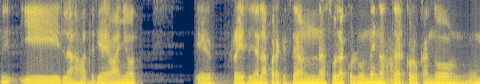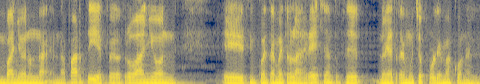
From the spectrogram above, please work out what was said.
y las baterías de baño, eh, rediseñarla para que sea una sola columna y no estar colocando un baño en una, en una parte y después otro baño en 50 eh, metros a la derecha. Entonces no voy a traer muchos problemas con el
